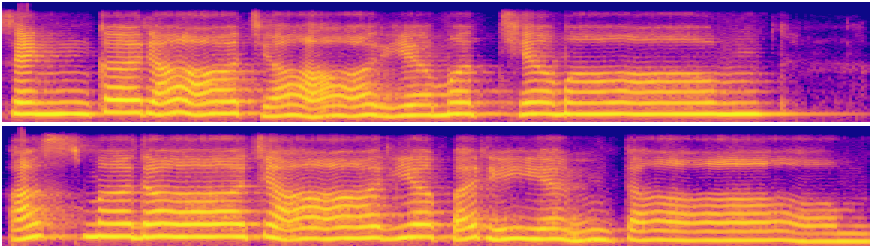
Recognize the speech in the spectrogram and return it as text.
శంకరాచార్యమధ్యమాం అస్మదాచార్యపర్యంతాం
